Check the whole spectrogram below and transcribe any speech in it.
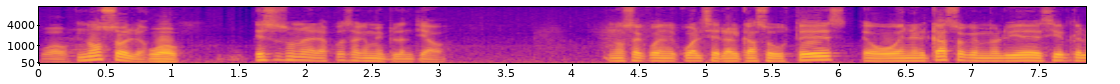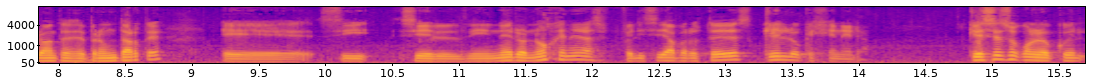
Wow. No solo. Wow. Eso es una de las cosas que me planteaba. No sé cuál, cuál será el caso de ustedes, o en el caso que me olvidé decírtelo antes de preguntarte, eh, si, si el dinero no genera felicidad para ustedes, ¿qué es lo que genera? ¿Qué es eso con lo que,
